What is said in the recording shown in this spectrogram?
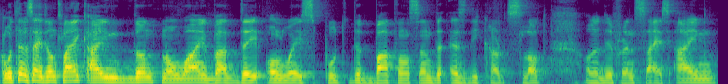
what else I don't like? I don't know why, but they always put the buttons and the SD card slot on a different size. I'm,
